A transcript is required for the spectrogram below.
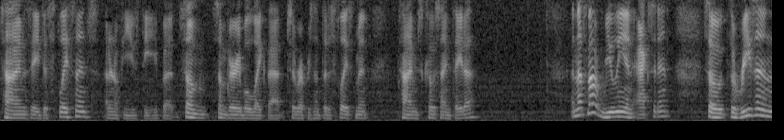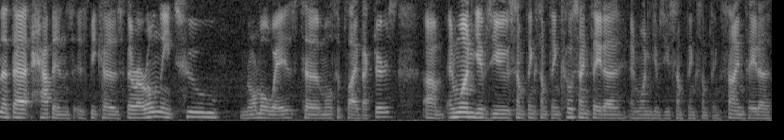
times a displacement. I don't know if you use d, but some, some variable like that to represent the displacement times cosine theta. And that's not really an accident. So the reason that that happens is because there are only two normal ways to multiply vectors. Um, and one gives you something something cosine theta, and one gives you something something sine theta.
